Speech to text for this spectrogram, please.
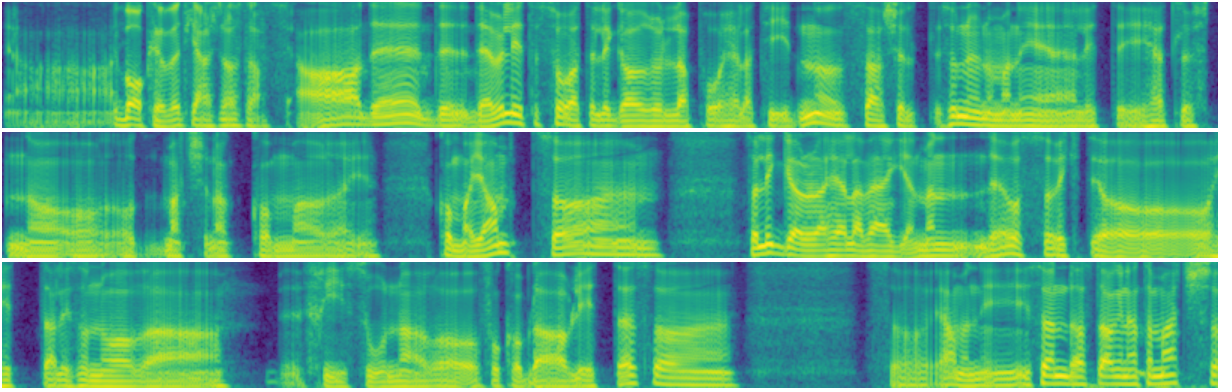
Ja, I bakhuvudet kanske någonstans? Ja, det, det, det, är väl lite så att det ligger och rullar på hela tiden. Och särskilt liksom nu när man är lite i hetluften och, och, och matcherna kommer, kommer jämnt så, så ligger det där hela vägen. Men det är också viktigt att, att hitta liksom några frizoner och, och få koppla av lite. Så, så ja, men i, i söndags, dagen efter match, så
